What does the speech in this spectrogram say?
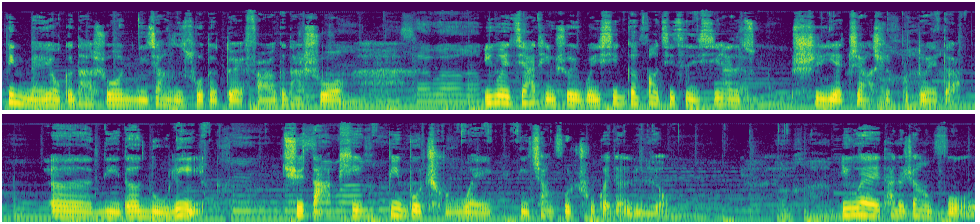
并没有跟他说你这样子做的对，反而跟他说，因为家庭所以违心跟放弃自己心爱的事业，这样是不对的。呃，你的努力。去打拼，并不成为你丈夫出轨的理由，因为她的丈夫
